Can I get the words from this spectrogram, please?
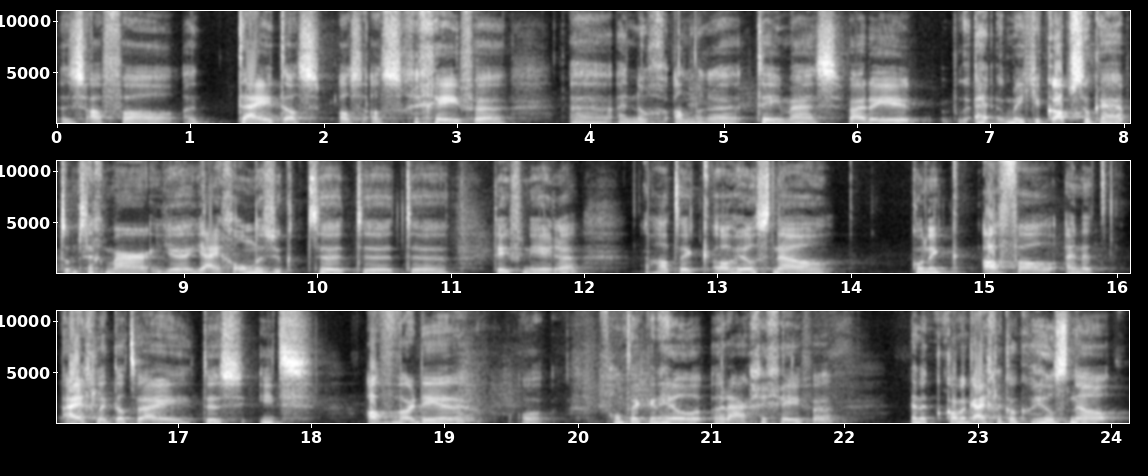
dus afval, tijd als, als, als gegeven uh, en nog andere thema's, waardoor je een beetje kapstokken hebt om zeg maar je, je eigen onderzoek te, te, te definiëren. Had ik al heel snel, kon ik afval en het eigenlijk dat wij dus iets afwaarderen, vond ik een heel raar gegeven. En dan kwam ik eigenlijk ook heel snel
